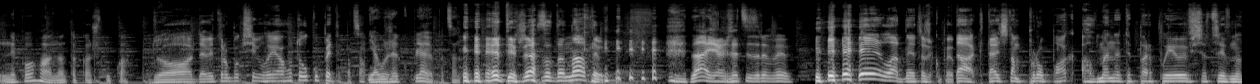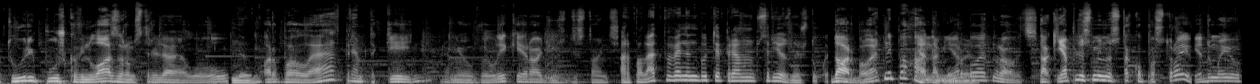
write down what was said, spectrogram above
непогана така штука. Да, 9 робоксів я готов купити, пацан. Я вже купляю, пацан. Ти вже задонатив. Да, я вже це зробив. Ладно, я теж купив. Так, далі там пропак, а в мене тепер появився цей в натурі пушка, він лазером стріляє, лол. Ну. Арбалет прям такий, ну, прям у нього великий радіус дистанції. Арбалет повинен бути прям серйозною штукою. Да, арбалет Я непоганий, так мені думаю. арбалет нравиться. Так, я плюс-мінус тако построїв. Я думаю,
